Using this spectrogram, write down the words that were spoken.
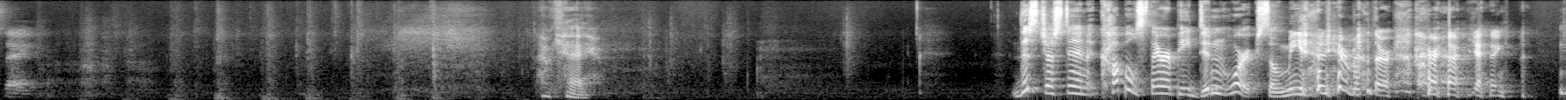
Stay. Okay. This just in, couples therapy didn't work, so me and your mother are getting...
